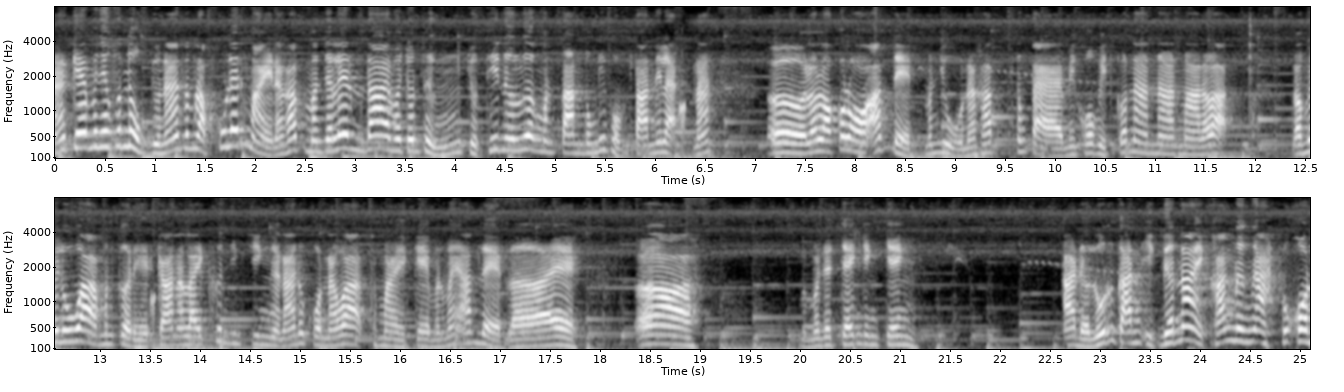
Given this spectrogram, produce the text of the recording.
นะ เกมมันยังสนุกอยู่นะสำหรับผู้เล่นใหม่นะครับ มันจะเล่นได้มาจนถึงจุดที่เนื้อเรื่องมันตันตรงที่ผมตันนี่แหละนะ เออ แล้วเราก็รออัปเดตมันอยู่นะครับ ตั้งแต่มีโควิดก็นานนานมาแล้วอะเราไม่รู้ว่ามันเกิดเหตุการณ์อะไรขึ้นจริงๆอะนะทุกคนนะว่าทำไมเกมมันไม่อัปเดตเลย เออมันจะเจ๊งจริง ๆ อะเดี๋ยวลุ้นกันอีกเดือนหน้าอีกครั้งหนึ่งนะทุกคน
